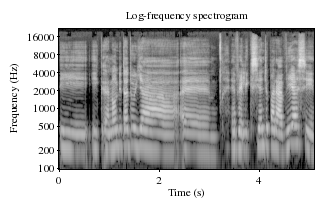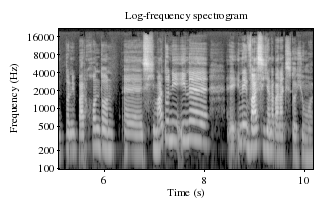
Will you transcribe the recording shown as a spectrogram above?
η, η ικανότητά του για ε, ευελιξία και παραβίαση των υπαρχών των ε, σχημάτων είναι, ε, είναι η βάση για να παράξει το χιούμορ.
